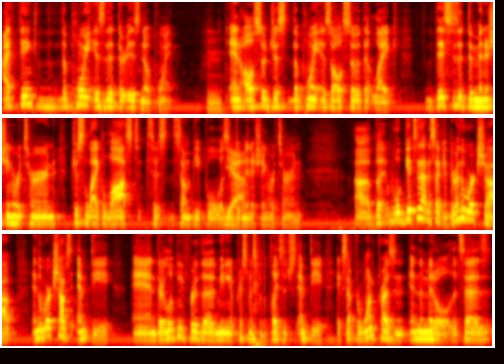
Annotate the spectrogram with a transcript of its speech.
I think the point is that there is no point. And also just the point is also that like this is a diminishing return just like Lost to some people was Yeah. a diminishing return. Uh, but we'll get to that in a second. They're in the workshop and the workshop's empty and they're looking for the meaning of Christmas but the place is just empty except for one present in the middle that says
